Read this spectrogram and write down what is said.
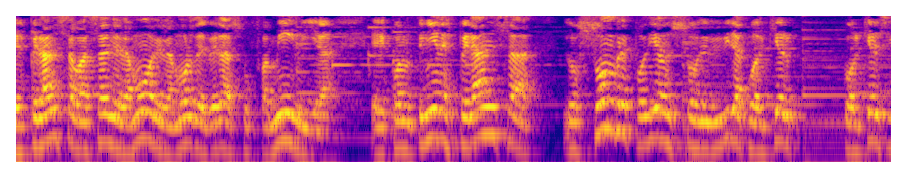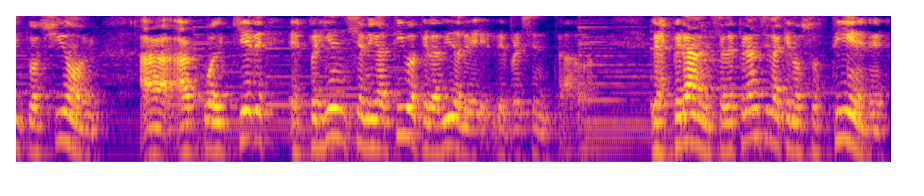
La esperanza basada en el amor, el amor de ver a su familia. Eh, cuando tenían esperanza, los hombres podían sobrevivir a cualquier, situación, a, a cualquier experiencia negativa que la vida le, le presentaba. La esperanza, la esperanza es la que nos sostiene.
